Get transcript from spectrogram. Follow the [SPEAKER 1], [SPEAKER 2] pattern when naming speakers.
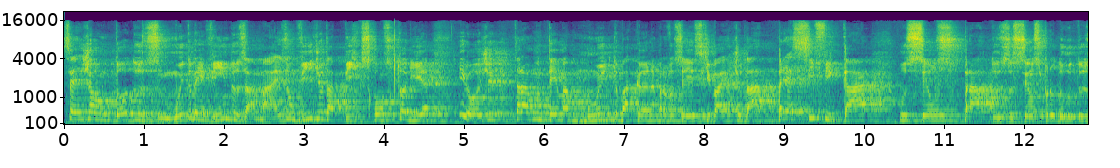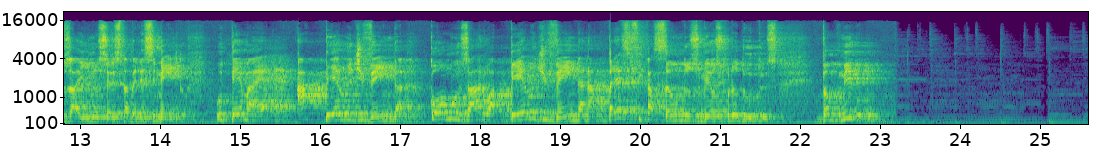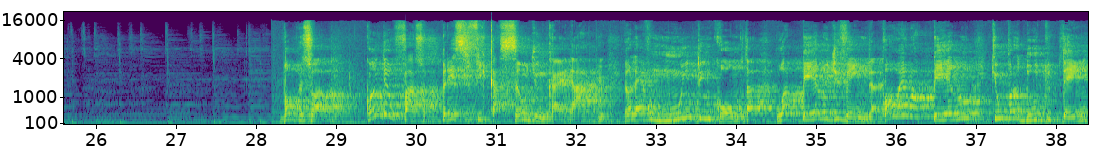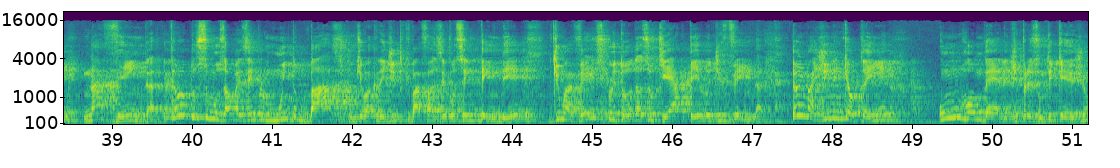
[SPEAKER 1] Sejam todos muito bem-vindos a mais um vídeo da Pix Consultoria e hoje trago um tema muito bacana para vocês que vai ajudar a precificar os seus pratos, os seus produtos aí no seu estabelecimento. O tema é apelo de venda, como usar o apelo de venda na precificação dos meus produtos. Vamos comigo? Bom, pessoal, quando eu faço a precificação de um cardápio, eu levo muito em conta o apelo de venda. Qual é o apelo que um produto tem na venda? Então eu costumo usar um exemplo muito básico que eu acredito que vai fazer você entender de uma vez por todas o que é apelo de venda. Então imaginem que eu tenho um rondelli de presunto e queijo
